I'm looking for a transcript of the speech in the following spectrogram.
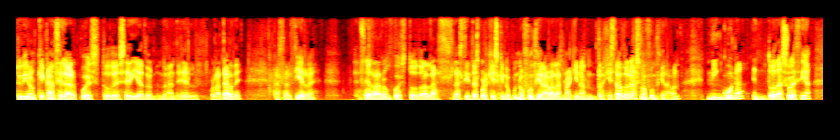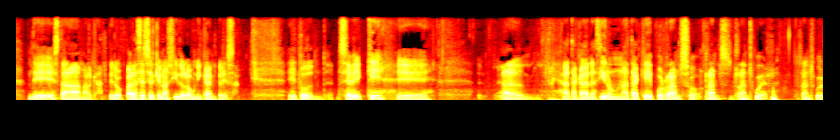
tuvieron que cancelar pues todo ese día durante el, por la tarde hasta el cierre. Cerraron pues todas las, las tiendas porque es que no, funcionaban las máquinas registradoras no funcionaban. Ninguna en toda Suecia de esta marca pero parece ser que no ha sido la única empresa. Eh, se ve que eh, atacar, hicieron un ataque por ransom, ransomware transfer,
